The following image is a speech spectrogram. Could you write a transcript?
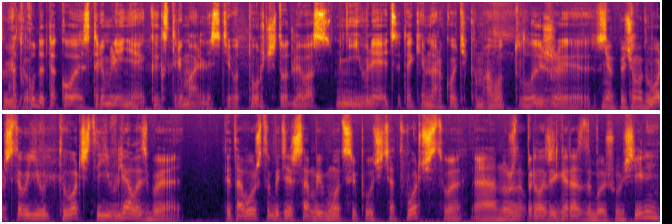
Видел. Откуда такое стремление к экстремальности? Вот творчество для вас не является таким наркотиком, а вот лыжи... Нет, почему? Творчество, творчество являлось бы для того, чтобы те же самые эмоции получить от творчества, а, нужно приложить гораздо больше усилий.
